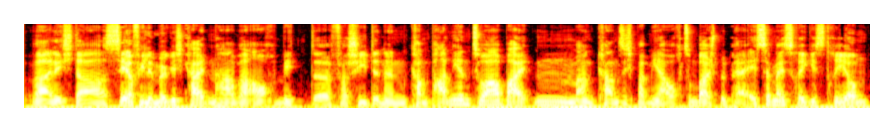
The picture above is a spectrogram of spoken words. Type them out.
weil ich da sehr viele Möglichkeiten habe, auch mit äh, verschiedenen Kampagnen zu arbeiten. Man kann sich bei mir auch zum Beispiel per SMS registrieren.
